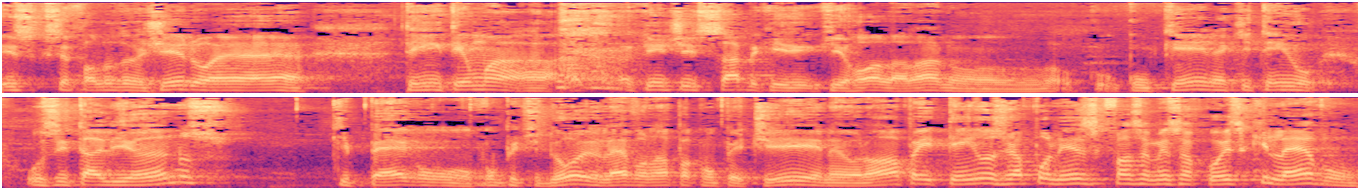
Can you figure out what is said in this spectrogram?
isso que você falou do Angiro é. Tem, tem uma. a- que a gente sabe que, que rola lá no, com o Ken, né? Que tem o- os italianos que pegam competidores, levam lá para competir na Europa, e tem os japoneses que fazem a mesma coisa, que levam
